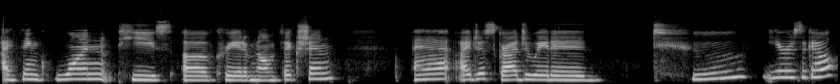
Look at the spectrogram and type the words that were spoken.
I think one piece of creative nonfiction. Uh, I just graduated two years ago,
